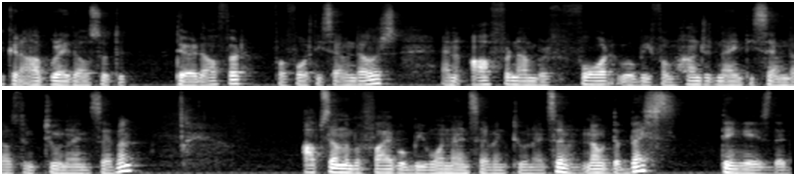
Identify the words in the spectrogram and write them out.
you can upgrade also to third offer for $47 and offer number four will be from $197 to 297 upsell number five will be 197 297 now the best thing is that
